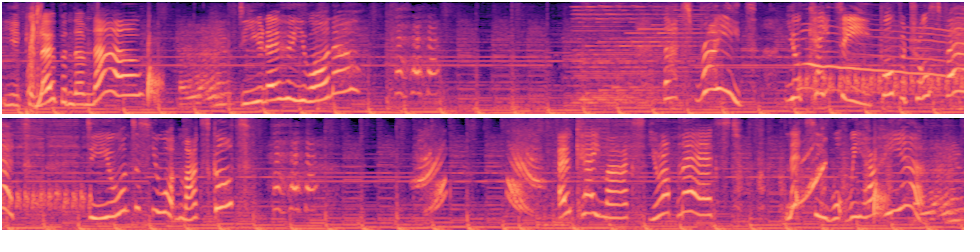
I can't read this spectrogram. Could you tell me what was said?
You can open them now. Do you know who you are now? That's right! You're Katie, Paw Patrol's vet! Do you want to see what Max got? okay, Max, you're up next. Let's see what we have here.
